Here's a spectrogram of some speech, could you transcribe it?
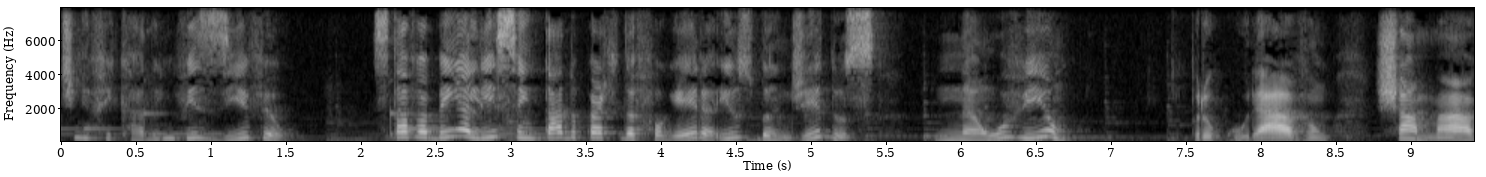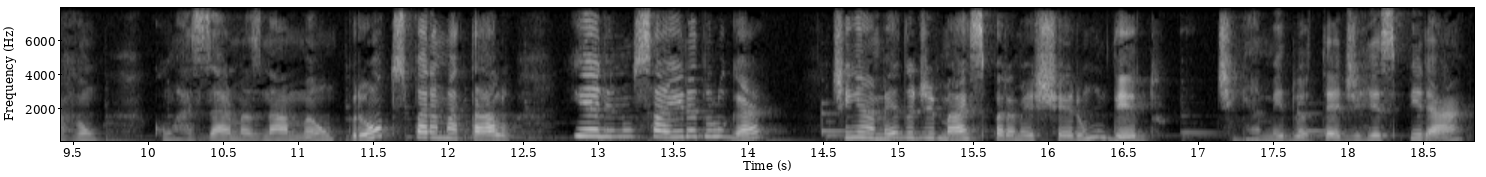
tinha ficado invisível. Estava bem ali sentado perto da fogueira e os bandidos não o viam. Procuravam, chamavam, com as armas na mão, prontos para matá-lo, e ele não saíra do lugar. Tinha medo demais para mexer um dedo, tinha medo até de respirar.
